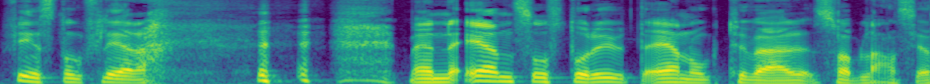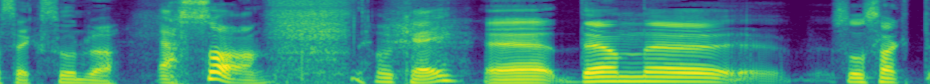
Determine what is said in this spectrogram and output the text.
finns nog flera. Men en som står ut är nog tyvärr Saab Lancia 600. Jaså? Okej. Eh, den, eh, som sagt,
